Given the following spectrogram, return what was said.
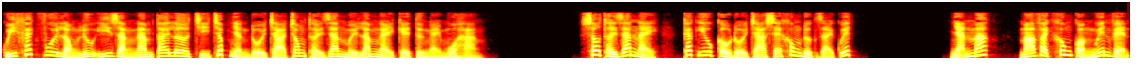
quý khách vui lòng lưu ý rằng Nam Tyler chỉ chấp nhận đổi trả trong thời gian 15 ngày kể từ ngày mua hàng. Sau thời gian này, các yêu cầu đổi trả sẽ không được giải quyết. Nhãn mác, mã vạch không còn nguyên vẹn,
